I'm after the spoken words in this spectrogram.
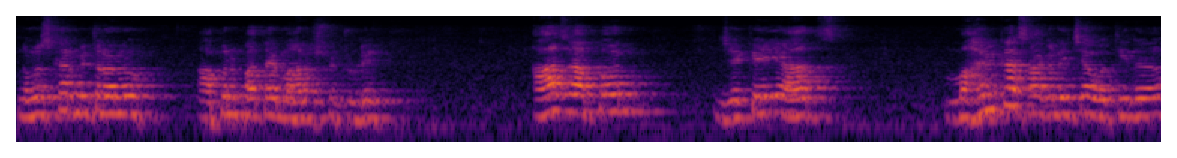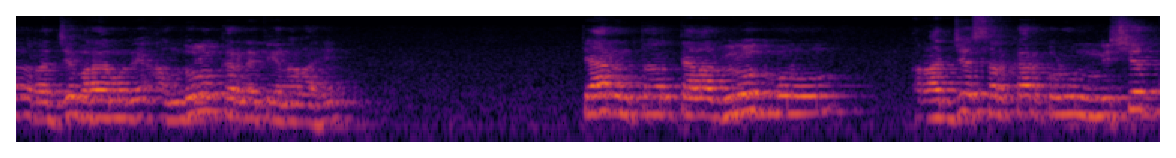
नमस्कार मित्रांनो आपण पाहताय महाराष्ट्र टुडे आज आपण जे काही आज महाविकास आघाडीच्या वतीनं राज्यभरामध्ये आंदोलन करण्यात येणार आहे त्यानंतर त्याला विरोध म्हणून राज्य सरकारकडून निषेध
